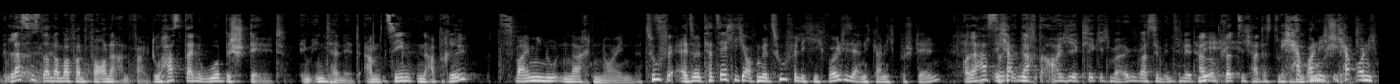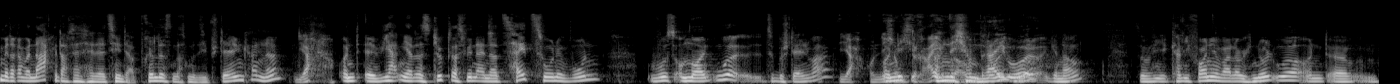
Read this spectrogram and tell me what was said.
Lass uns doch nochmal von vorne anfangen. Du hast deine Uhr bestellt im Internet am 10. April Zwei Minuten nach neun. Zufä also tatsächlich auch mir zufällig. Ich wollte sie eigentlich gar nicht bestellen. und da hast du ich hab gedacht, oh, hier klicke ich mal irgendwas im Internet an Nee, und plötzlich hattest du Ich diese habe auch Uhr nicht, ich habe auch nicht mehr darüber nachgedacht, dass ja der 10. April ist und dass man sie bestellen kann. Ne? Ja. Und äh, wir hatten ja das Glück, dass wir in einer Zeitzone wohnen, wo es um 9 Uhr äh, zu bestellen war. Ja, und nicht und um nicht, drei und nicht um um 3 0 Uhr, Uhr. genau. So wie Kalifornien war, glaube ich, 0 Uhr und ähm,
